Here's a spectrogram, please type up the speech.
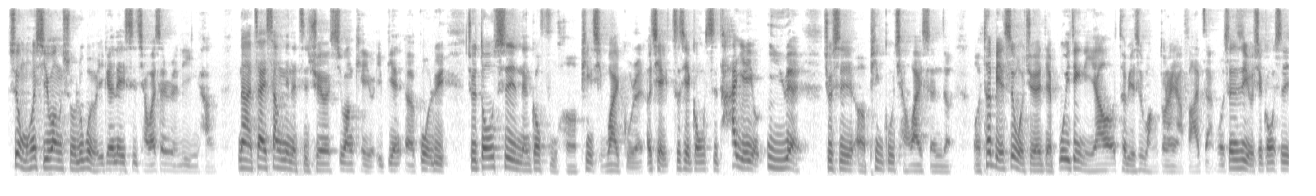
所以我们会希望说，如果有一个类似乔外生人力银行。那在上面的职缺，希望可以有一边呃过滤，就都是能够符合聘请外国人，而且这些公司它也有意愿，就是呃聘雇乔外生的。哦，特别是我觉得也不一定你要，特别是往东南亚发展，我甚至有些公司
